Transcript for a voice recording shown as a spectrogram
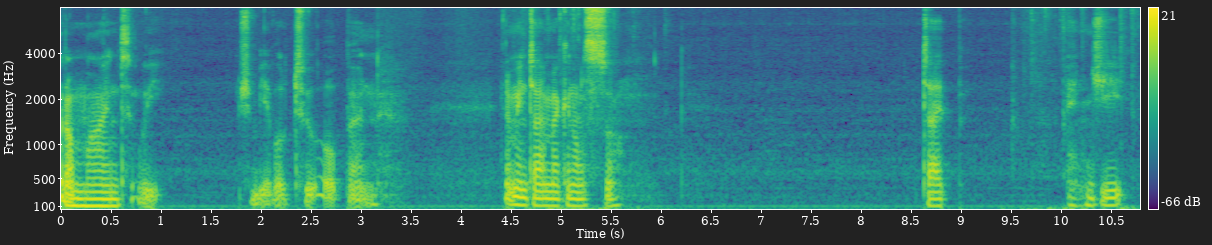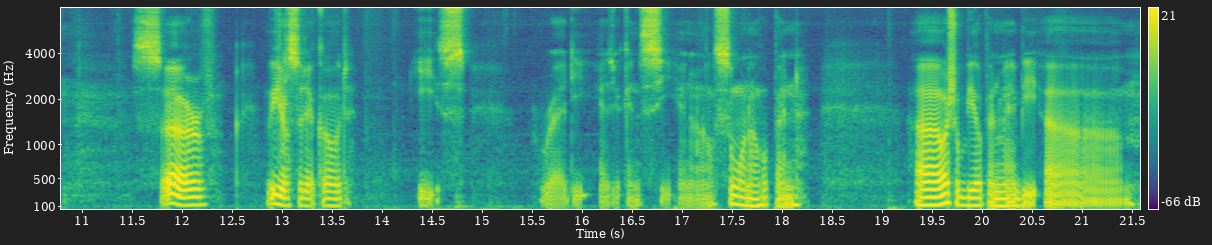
we don't mind. We should be able to open. In the meantime, I can also type ng serve Visual Studio Code is ready, as you can see. And I also want to open. Uh, what should be open? Maybe. Um,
